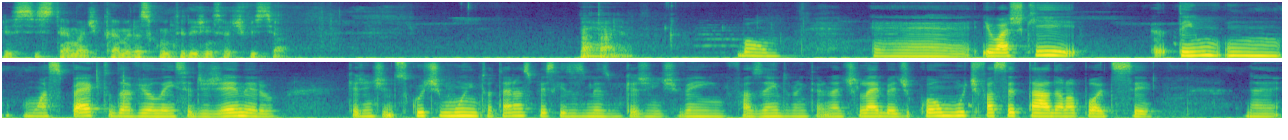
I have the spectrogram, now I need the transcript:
esse sistema de câmeras com inteligência artificial. Natália. É, bom, é, eu acho que tem um, um, um, aspecto da violência de gênero que a gente discute muito, até nas pesquisas mesmo que a gente vem fazendo no Internet Lab, é de quão multifacetada ela pode ser. Né?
